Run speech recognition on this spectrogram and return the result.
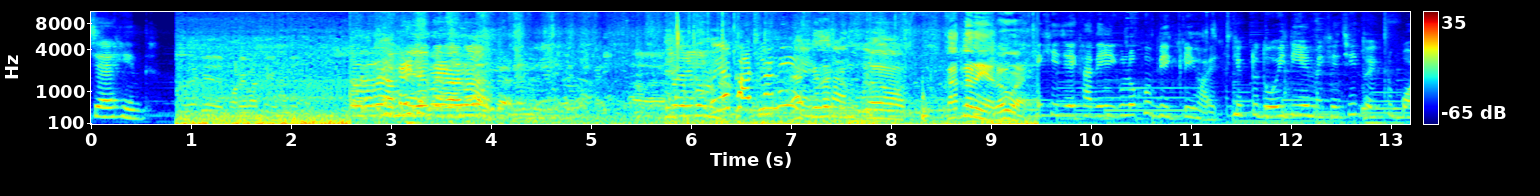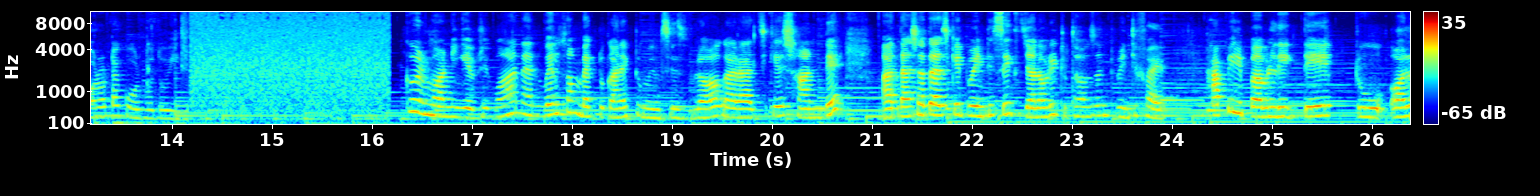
জয় হিন্দ। দেখি যে এখানে এইগুলো খুব বিক্রি হয়। একটু দই দিয়ে মেখেছি তো একটু করব দই দিয়ে। Good morning everyone and welcome back to connect to মিমসিস ব্লগ আর আজকে সানডে আর তার সাথে আজকে twenty six January two thousand twenty five happy Republic Day to all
